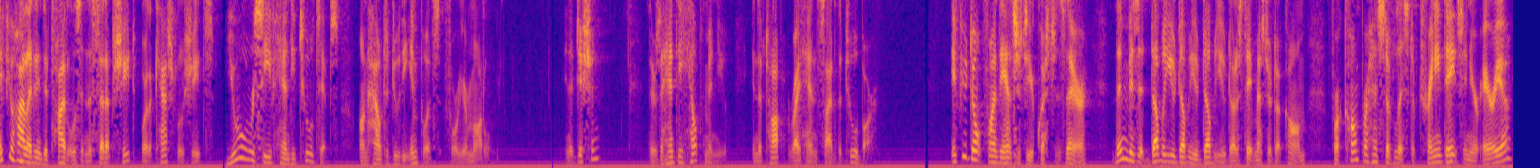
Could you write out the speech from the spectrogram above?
If you highlight any of the titles in the setup sheet or the cash flow sheets, you will receive handy tooltips on how to do the inputs for your model. In addition, there's a handy help menu in the top right hand side of the toolbar. If you don't find the answers to your questions there, then visit www.estatemaster.com for a comprehensive list of training dates in your area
